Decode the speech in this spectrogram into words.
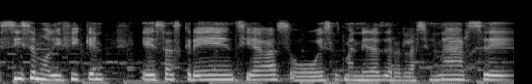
sí se modifiquen esas creencias o esas maneras de relacionarse,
